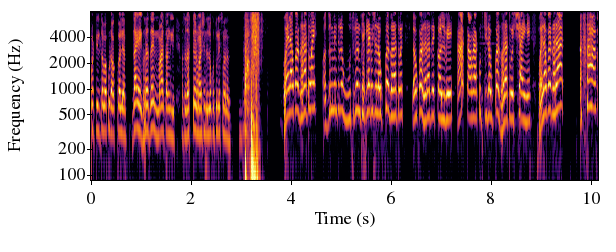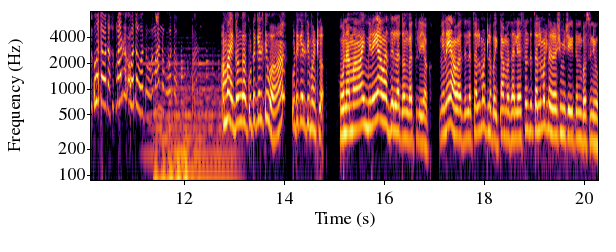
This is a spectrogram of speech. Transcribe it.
पटेल तेव्हा कुठं अक्कल जाय घरात जाईन मार चांगली. असं रस्त्यावर माशी लोक तुलेच म्हणून. अजून मी तुला उचलून फेकल्यापेक्षा लवकर घरात होय. लवकर घरात एक कावळा कुठची लवकर घरात होय होय लवकर घरात? अमाय गंगा कुठे गेलती व कुठे गेलती म्हटलं? हो ना माय मी नाही आवाज दिला गंगा तुला एक. मी नाही आवाज दिला. चल म्हटलं बाई कामं झाले असेल तर चल म्हटलं रश्मीच्या इथून बसून येऊ.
